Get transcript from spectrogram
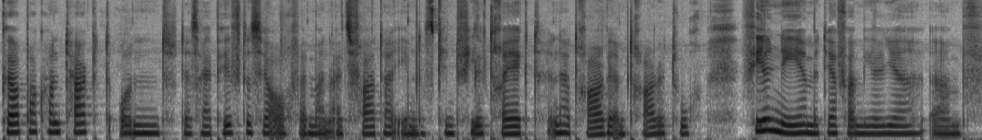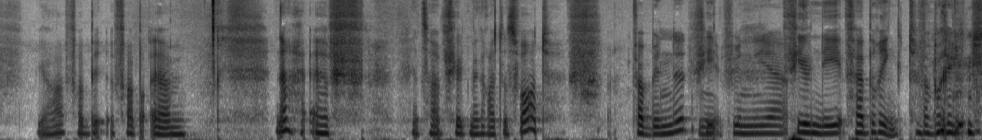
Körperkontakt. Und deshalb hilft es ja auch, wenn man als Vater eben das Kind viel trägt, in der Trage, im Tragetuch, viel Nähe mit der Familie, ähm, ja, ähm, na, äh, jetzt fehlt mir gerade das Wort. Verbindet? Viel, nee, für Nähe. Viel Nähe verbringt. Verbringt.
